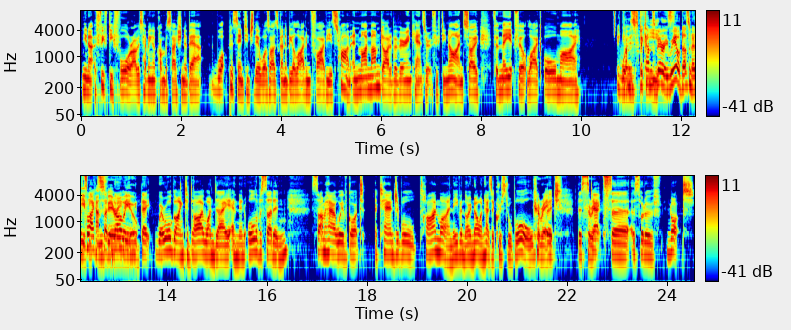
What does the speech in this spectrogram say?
you know, at 54, I was having a conversation about what percentage there was I was going to be alive in five years' time. And my mum died of ovarian cancer at 59. So for me, it felt like all my it becomes very real, doesn't it? It It's like becomes so- very knowing real. that we're all going to die one day, and then all of a sudden, somehow we've got a tangible timeline, even though no one has a crystal ball. Correct. But the Correct. stats are, are sort of not.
